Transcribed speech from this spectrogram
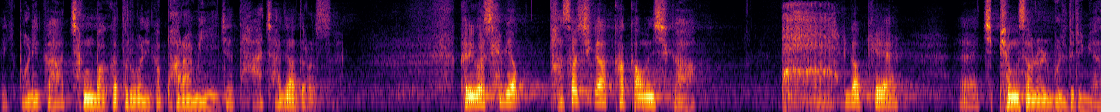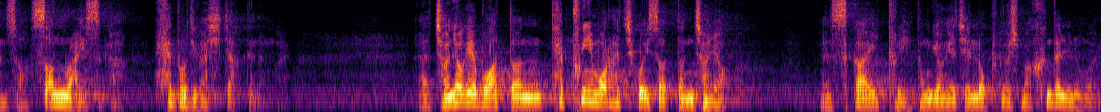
이렇게 보니까 창밖에 들어보니까 바람이 이제 다 잦아들었어요. 그리고 새벽 5시가 가까운 시각 빨갛게 지평선을 물들이면서 선라이즈가 해돋이가 시작되는 거예요. 저녁에 보았던 태풍이 몰아치고 있었던 저녁 스카이 트리 동경의 제일 높은 곳이 막 흔들리는 거예요.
